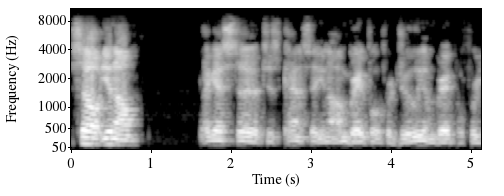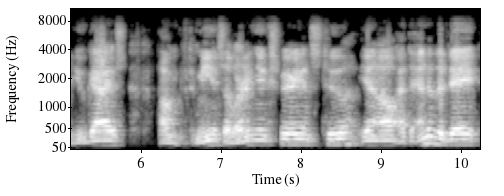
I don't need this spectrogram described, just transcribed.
so, you know, I guess to just kind of say, you know, I'm grateful for Julie. I'm grateful for you guys. Um, to me, it's a learning experience too. You know, at the end of the day, it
